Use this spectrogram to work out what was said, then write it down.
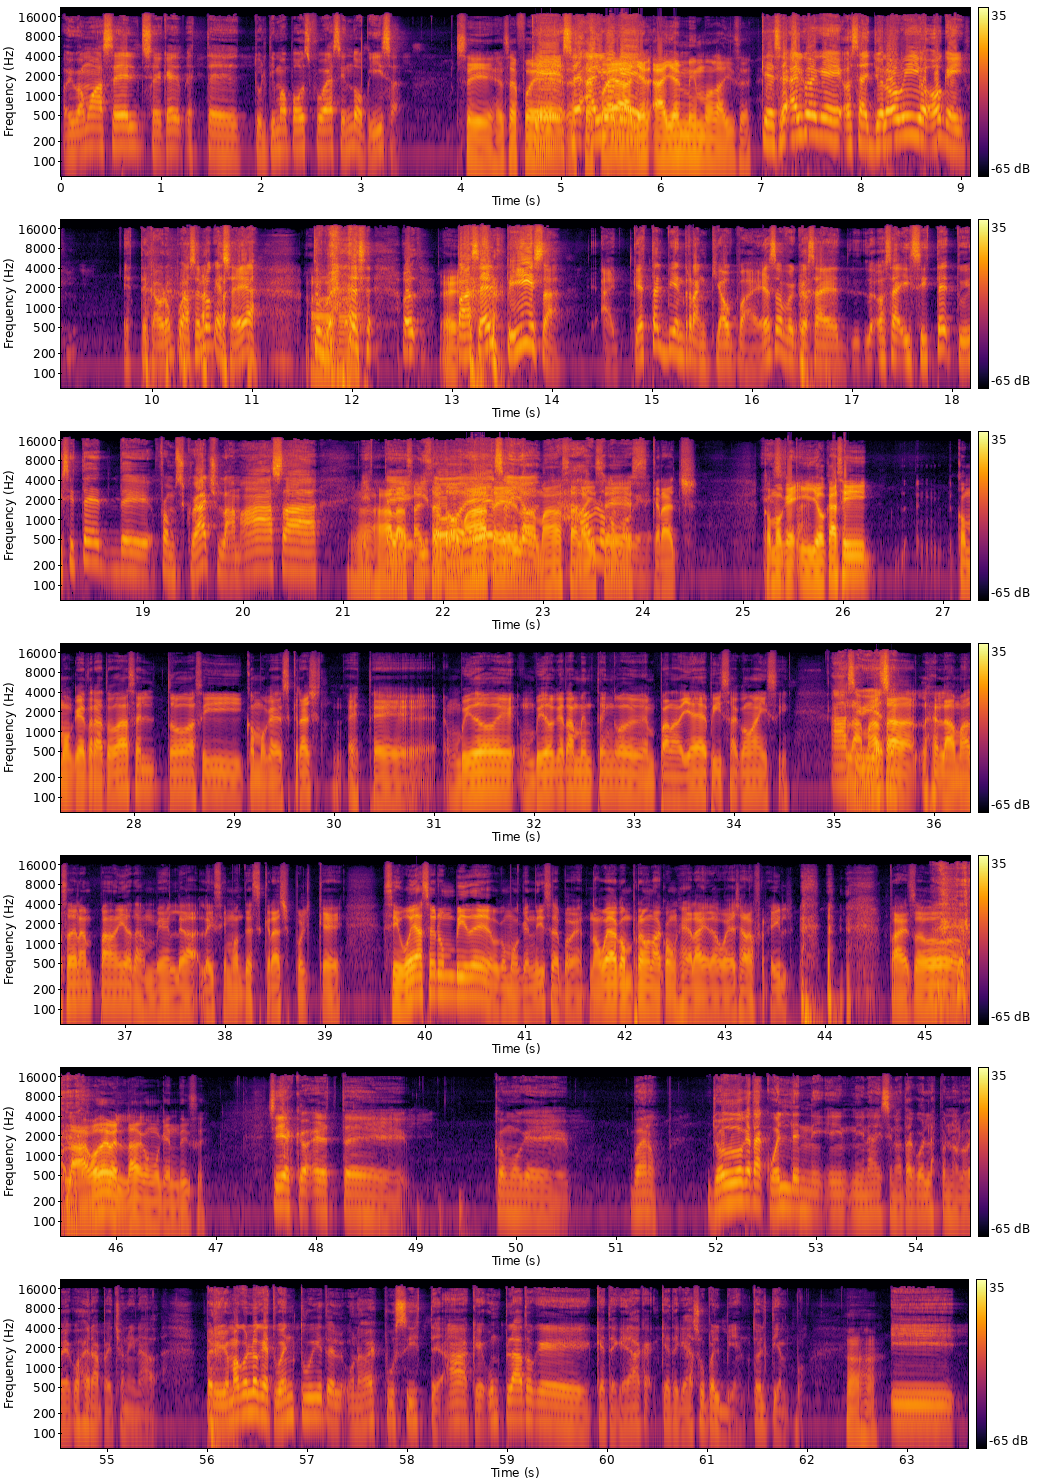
hoy vamos a hacer, sé que este, tu último post fue haciendo pizza. Sí, ese fue, ese fue ayer, ayer mismo la hice. Que eso es algo que, o sea, yo lo vi, yo, ok, este cabrón puede hacer lo que sea. Eh. para hacer pizza. Hay que estar bien rankeado para eso, porque, o sea, o sea, hiciste, tú hiciste de from scratch la masa, este, la salsa de tomate, la masa la hice scratch. Como que, y yo casi, como que trato de hacer todo así, como que de scratch. Este, un video de, un video que también tengo de empanadilla de pizza con Icy. Ah, la masa, la masa de la empanadilla también la, la hicimos de scratch porque si voy a hacer un video, como quien dice, pues no voy a comprar una congelada y la voy a echar a freír. Para eso la hago de verdad, como quien dice. Sí, es que, este, como que, bueno, yo dudo que te acuerdes ni, ni nada, y si no te acuerdas, pues no lo voy a coger a pecho ni nada. Pero yo me acuerdo que tú en Twitter una vez pusiste, ah, que un plato que, que te queda que te queda súper bien todo el tiempo. Ajá. Y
